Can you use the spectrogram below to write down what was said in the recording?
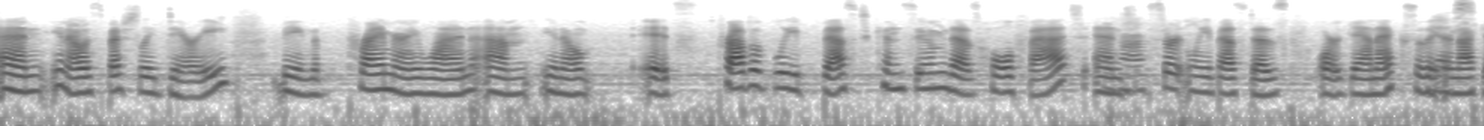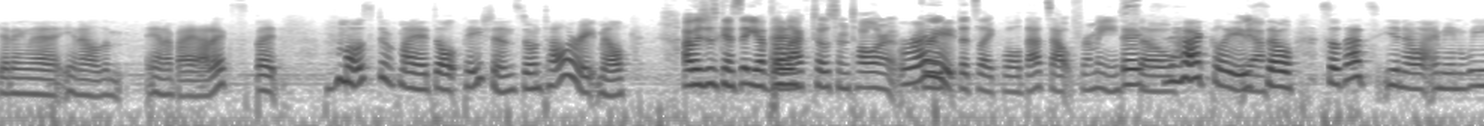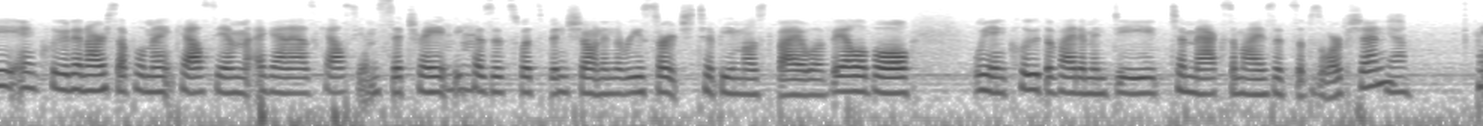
And, you know, especially dairy being the primary one, um, you know, it's probably best consumed as whole fat and Uh-huh. certainly best as organic so that you're not getting the, you know, the antibiotics. But most of my adult patients don't tolerate milk. I was just gonna say you have the And- lactose intolerant Right. group that's like, well, that's out for me. So exactly. yeah. So so that's you know I mean we include in our supplement calcium again as calcium citrate Mhm. because it's what's been shown in the research to be most bioavailable. We include the vitamin D to maximize its absorption. yeah,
